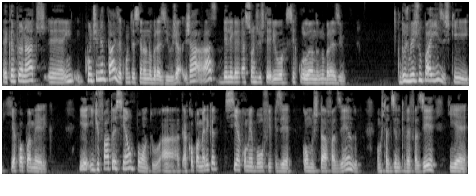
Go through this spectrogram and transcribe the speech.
é, campeonatos é, continentais acontecendo no Brasil, já, já há delegações do exterior circulando no Brasil, dos mesmos países que, que a Copa América. E, e, de fato esse é um ponto. A, a Copa América, se a Comebol fizer como está fazendo, como está dizendo que vai fazer, que é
